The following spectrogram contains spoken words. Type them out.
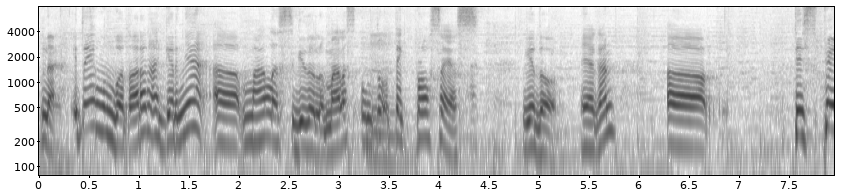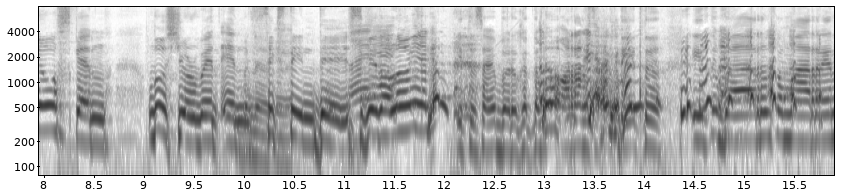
Nah itu yang membuat orang akhirnya eh, males gitu loh, males untuk take proses gitu, ya kan. Eh, these pills can lose your weight in Benar, 16 days Ah, gitu loh, ya kan. Itu saya baru ketemu orang iya seperti itu. Itu baru kemarin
